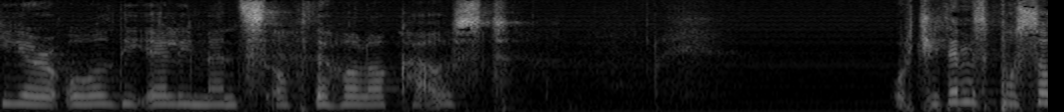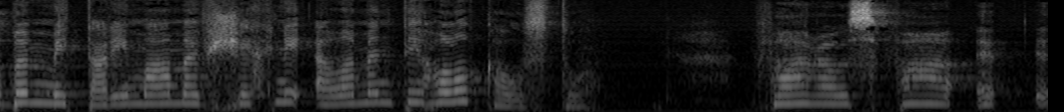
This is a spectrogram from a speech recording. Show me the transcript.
here all the elements of the Holocaust. Určitým způsobem my tady máme všechny elementy holokaustu. Pharaoh's, fa- uh, uh,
